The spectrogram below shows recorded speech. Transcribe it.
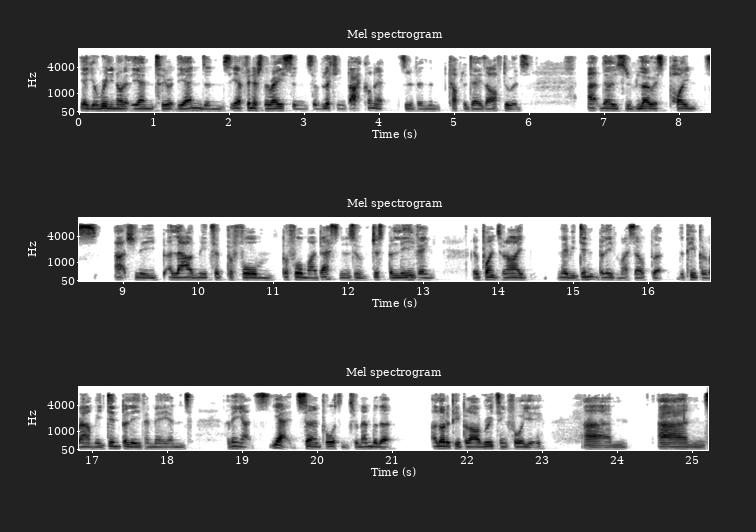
yeah, you're really not at the end to at the end, and yeah, finish the race and sort of looking back on it, sort of in the couple of days afterwards, at those sort of lowest points, actually allowed me to perform perform my best, and sort of just believing. There were points when I maybe didn't believe in myself, but the people around me did believe in me, and I think that's yeah, it's so important to remember that a lot of people are rooting for you, um, and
